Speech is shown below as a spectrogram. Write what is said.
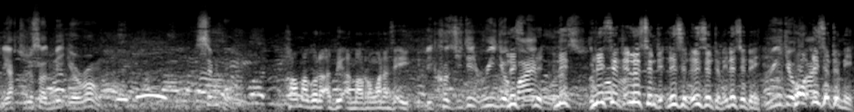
You have to just admit you're wrong. Simple. How am I going to admit I'm wrong when I say? Because you didn't read your Listen, Bible. listen, listen, to- listen, listen to me, listen to me. Read your Paul, Bible. listen to me.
